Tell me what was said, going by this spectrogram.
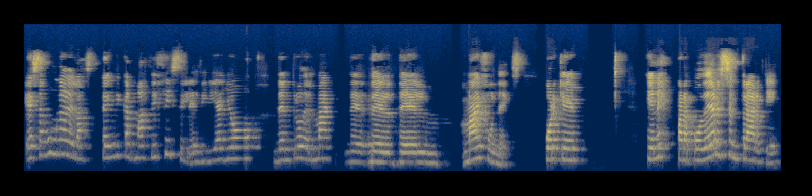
esa es una de las técnicas más difíciles, diría yo, dentro del, del mindfulness, porque tienes para poder centrarte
